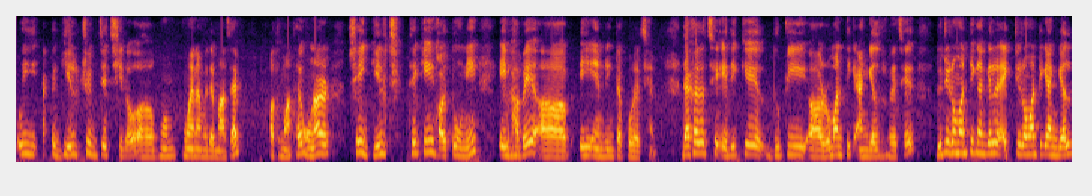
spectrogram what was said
ওই একটা গিল ট্রিপ যে ছিল হুম- হুমায়ুন আহমেদের মাথায়, অথবা মাথায়, ওনার সেই গিল্ট থেকেই হয়তো উনি এইভাবে এই এন্ডিংটা করেছেন। দেখা যাচ্ছে এদিকে দুটি রোমান্টিক অ্যাঙ্গেল রয়েছে। দুটি রোমান্টিক অ্যাঙ্গেলের একটি রোমান্টিক অ্যাঙ্গেল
